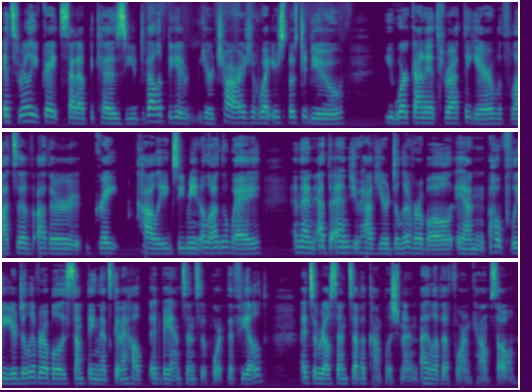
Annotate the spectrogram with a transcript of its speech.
It's really a great setup because you develop your, your charge of what you're supposed to do. You work on it throughout the year with lots of other great colleagues you meet along the way. And then at the end, you have your deliverable and hopefully your deliverable is something that's going to help advance and support the field it's a real sense of accomplishment. I love the Forum Council.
